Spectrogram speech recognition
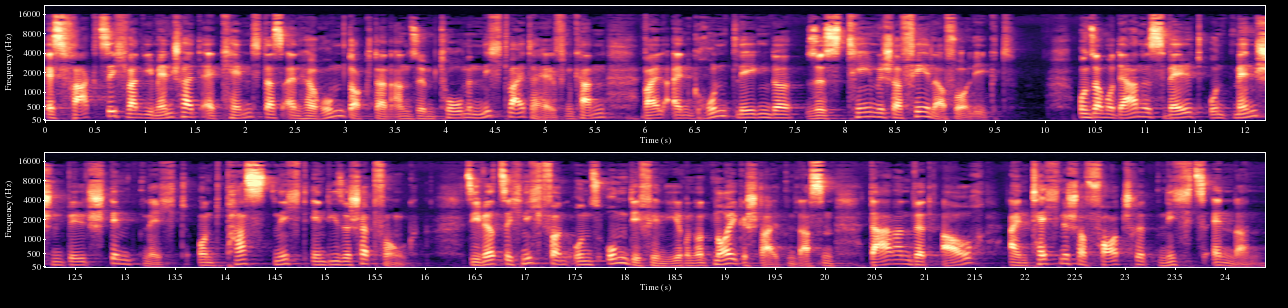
Es fragt sich, wann die Menschheit erkennt, dass ein Herumdoktern an Symptomen nicht weiterhelfen kann, weil ein grundlegender systemischer Fehler vorliegt. Unser modernes Welt- und Menschenbild stimmt nicht und passt nicht in diese Schöpfung. Sie wird sich nicht von uns umdefinieren und neu gestalten lassen. Daran wird auch ein technischer Fortschritt nichts ändern.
